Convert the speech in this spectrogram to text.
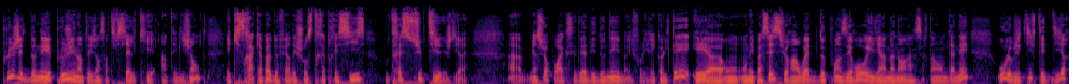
Plus j'ai de données, plus j'ai une intelligence artificielle qui est intelligente et qui sera capable de faire des choses très précises ou très subtiles, je dirais. Euh, bien sûr, pour accéder à des données, bah, il faut les récolter. Et euh, on, on, est passé sur un web 2.0 il y a maintenant un certain nombre d'années, où l'objectif était de dire,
